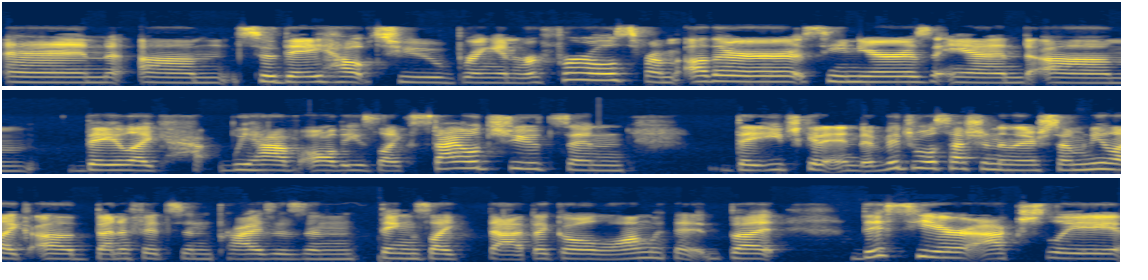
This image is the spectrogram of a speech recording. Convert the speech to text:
And um, so they help to bring in referrals from other seniors and um, they like ha- we have all these like styled shoots and they each get an individual session and there's so many like uh, benefits and prizes and things like that that go along with it but this year actually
